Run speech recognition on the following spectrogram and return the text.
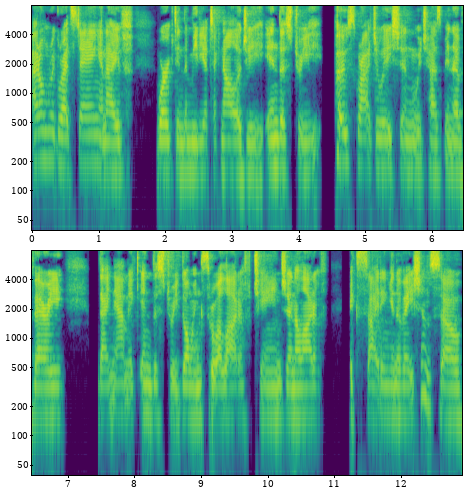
I don't regret staying and I've worked in the media technology industry post graduation, which has been a very dynamic industry going through a lot of change and a lot of exciting innovations. So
